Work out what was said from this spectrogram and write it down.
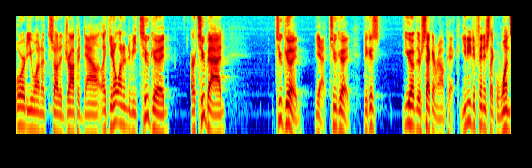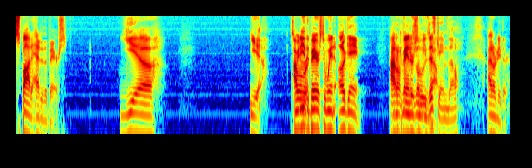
or do you want to try to drop it down? Like you don't want them to be too good or too bad, too good. Yeah, too good because you have their second round pick. You need to finish like one spot ahead of the Bears. Yeah, yeah. So we I need would- the Bears to win a game. I don't think Commanders there's gonna will be lose this out. game though. I don't either.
